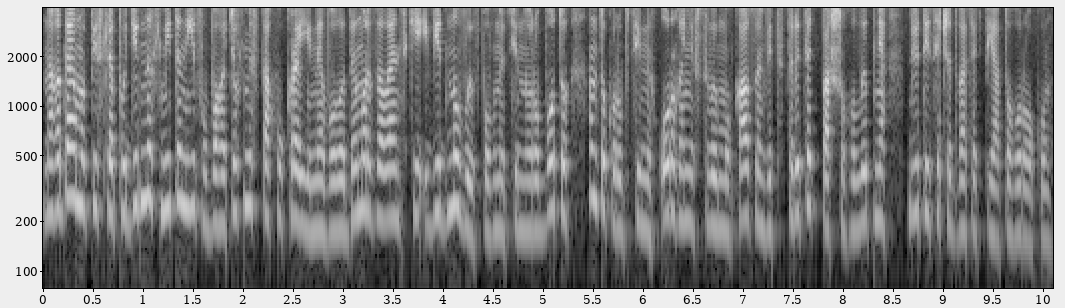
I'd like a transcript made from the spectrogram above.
Нагадаємо, після подібних мітингів у багатьох містах України Володимир Зеленський відновив повноцінну роботу антикорупційних органів своїм указом від 31 липня 2025 року.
